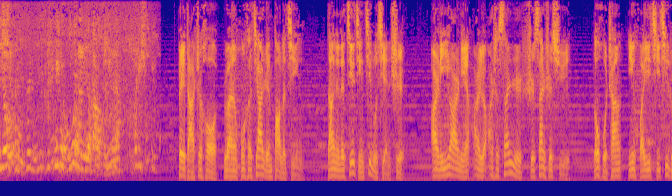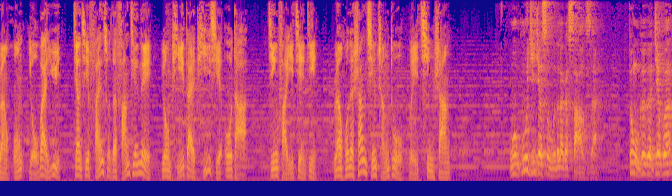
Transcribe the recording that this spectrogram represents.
有，你说你你你为啥要报警呢？被打之后，阮红和家人报了警。当年的接警记录显示。二零一二年二月二十三日十三时许，罗虎昌因怀疑其妻阮红有外遇，将其反锁在房间内，用皮带、皮鞋殴打。经法医鉴定，阮红的伤情程度为轻伤。我估计就是我的那个嫂子啊，跟我哥哥结婚，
